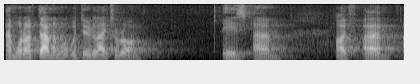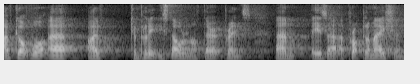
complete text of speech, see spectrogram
And what I've done and what we do later on is um, I've, um, I've got what uh, I've completely stolen off Derek Prince um, is a, a proclamation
